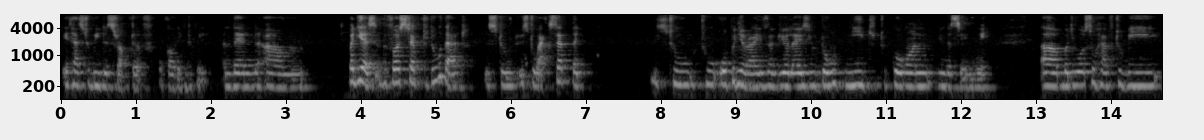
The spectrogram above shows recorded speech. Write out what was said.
it has to be disruptive, according to me. And then um, but yes, the first step to do that is to is to accept that is to to open your eyes and realize you don't need to go on in the same way. Uh, but you also have to be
